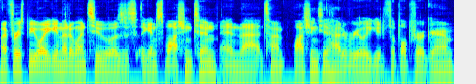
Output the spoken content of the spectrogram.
My first BYU game that I went to was against Washington, and that time Washington had a really good football program.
